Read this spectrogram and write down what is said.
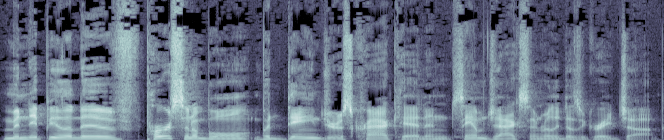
manipulative, personable, but dangerous crackhead, and Sam Jackson really does a great job.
